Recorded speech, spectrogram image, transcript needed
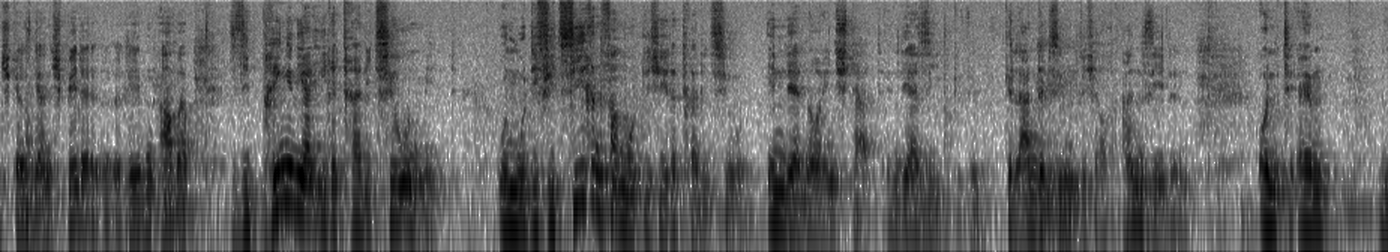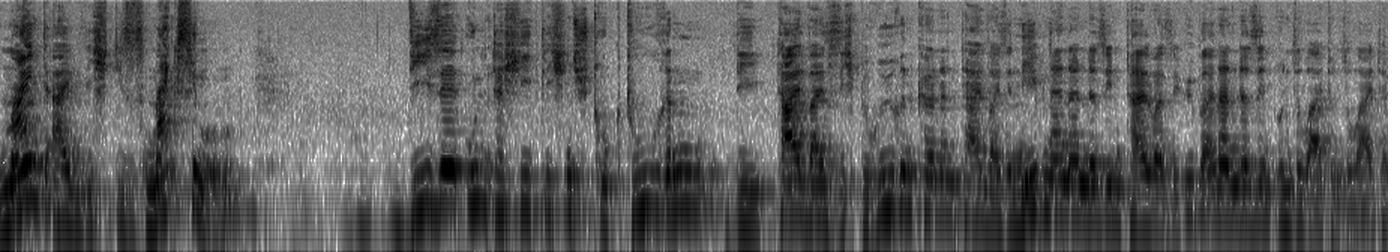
ich ganz gerne später äh, reden, aber Sie bringen ja Ihre Tradition mit und modifizieren vermutlich Ihre Tradition in der neuen Stadt, in der Sie gelandet sind und sich auch ansiedeln. Und ähm, meint eigentlich dieses Maximum, diese unterschiedlichen Strukturen, die teilweise sich berühren können, teilweise nebeneinander sind, teilweise übereinander sind und so weiter und so weiter,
